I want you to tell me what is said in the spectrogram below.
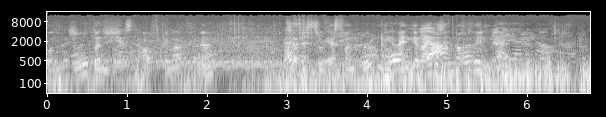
von oben erst aufgemacht, ne? Das hat es zuerst von oben, die Eingeweide sind noch drin, Ja, ne?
